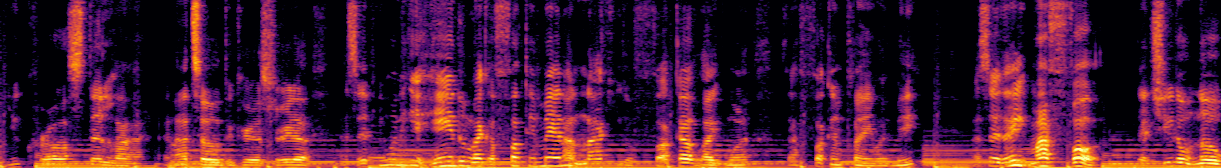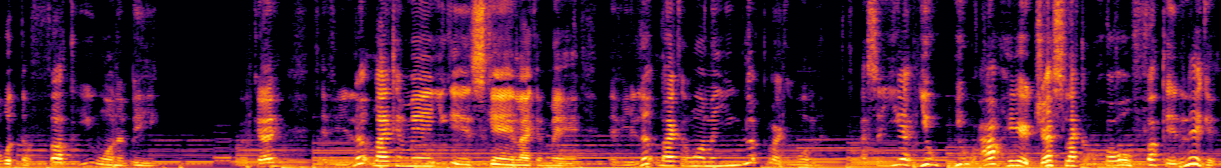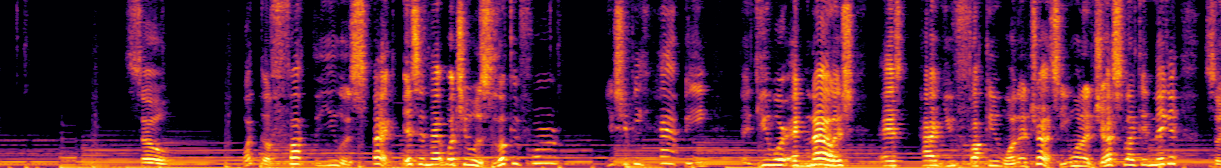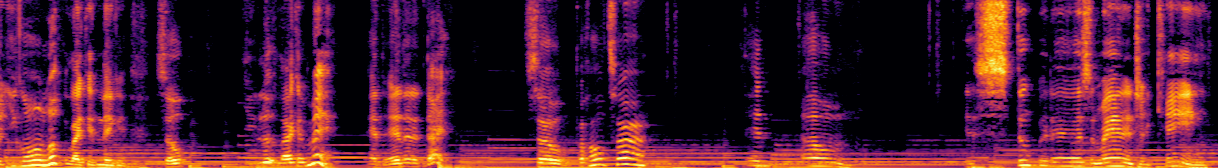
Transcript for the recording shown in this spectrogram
You crossed the line. And I told the girl straight up, I said, if you want to get handled like a fucking man, I'll knock you the fuck out like one. Stop fucking playing with me. I said, it ain't my fault that you don't know what the fuck you want to be. Okay? If you look like a man, you get scanned like a man. If you look like a woman, you look like a woman. I said, yeah, you you out here dressed like a whole fucking nigga. So, what the fuck do you expect? Isn't that what you was looking for? You should be happy that you were acknowledged as how you fucking want to dress. You want to dress like a nigga, so you gonna look like a nigga. So you look like a man at the end of the day. So the whole time, and um, his stupid ass manager came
